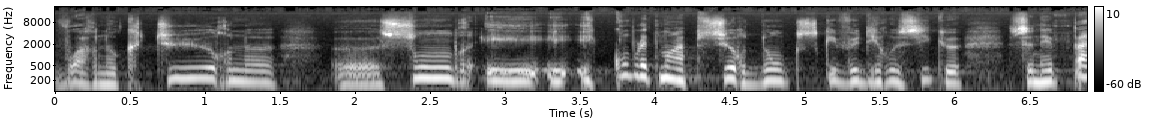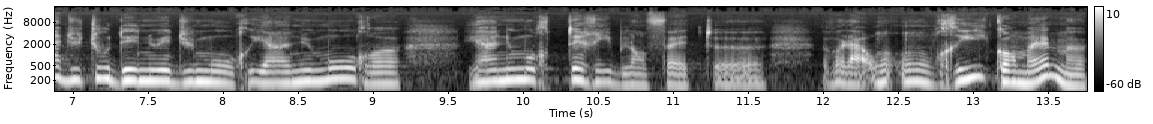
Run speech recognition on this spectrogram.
voire nocturne. Euh, sombre et, complètement absurde. Donc, ce qui veut dire aussi que ce n'est pas du tout dénué d'humour. Il y a un humour, euh, il y a un humour terrible en fait. Euh, voilà, on, rit quand même.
